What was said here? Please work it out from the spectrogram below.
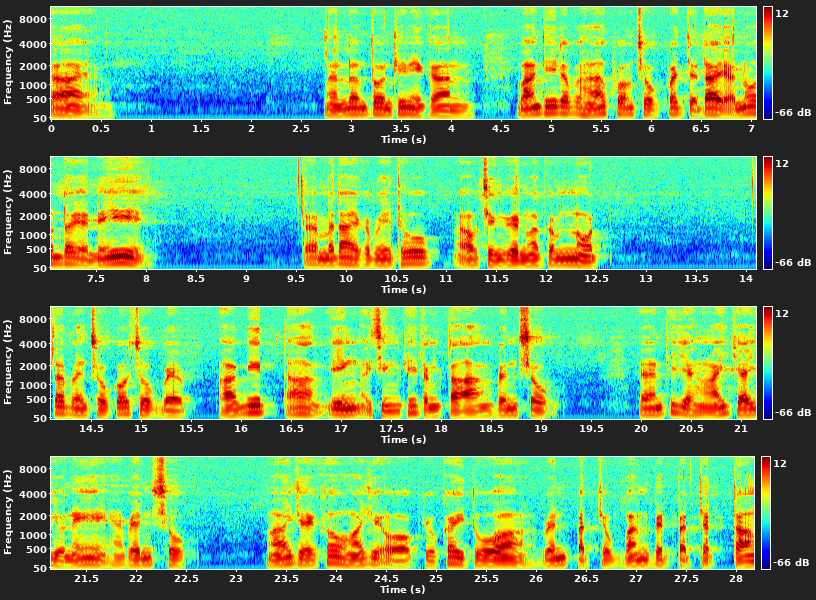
ได้ มันเริ่มต้นที่นี่กันบางทีเราไปหาความสุขว่าจะได้อันโน้นได้อันนี้ถ้าไม่ได้ก็มีทุกข์เอาสิ่งอื่นมากำหนด ถ้าเป็นสุขก็สุขแบบอามิตรตั้งอิงไอสิ่งที่ต่างๆ เป็นสุขแทนที่จะหายใจอยู่นี่เป็นสุข หายใจเข้าหายใจออกอยู่ใกล้ตัวเป็นปัจจุบันเป็นปัจจิตัง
